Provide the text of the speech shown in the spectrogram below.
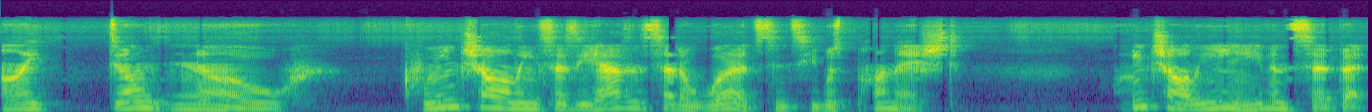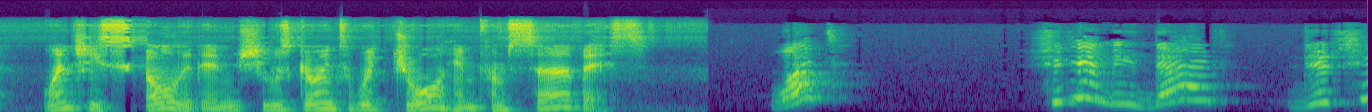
I don't know. Queen Charlene says he hasn't said a word since he was punished. Queen Charlene even said that when she scolded him, she was going to withdraw him from service. What? She didn't mean that, did she?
